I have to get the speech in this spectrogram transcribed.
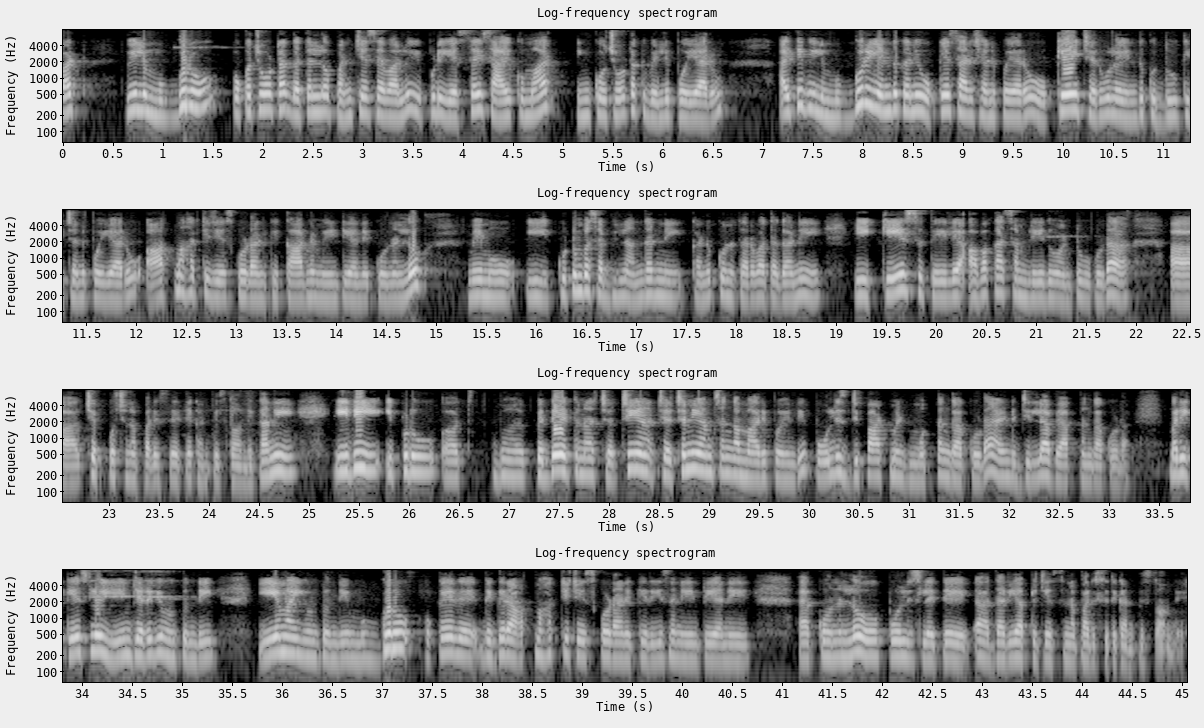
బట్ వీళ్ళు ముగ్గురు ఒక చోట గతంలో పనిచేసే వాళ్ళు ఇప్పుడు ఎస్ఐ సాయి కుమార్ ఇంకో చోటకు వెళ్ళిపోయారు. అయితే వీళ్ళు ముగ్గురు ఎందుకని ఒకేసారి చనిపోయారు ఒకే చెరువులో ఎందుకు దూకి చనిపోయారు ఆత్మహత్య చేసుకోవడానికి కారణం ఏంటి అనే కోణంలో మేము ఈ కుటుంబ సభ్యులందరినీ కనుక్కున్న తర్వాత కానీ ఈ కేసు తేలే అవకాశం లేదు అంటూ కూడా చెప్పుకొచ్చిన పరిస్థితి అయితే కనిపిస్తోంది. కానీ ఇది ఇప్పుడు పెద్ద ఎత్తున చర్చ చర్చనీయాంశంగా మారిపోయింది. పోలీస్ డిపార్ట్మెంట్ మొత్తంగా కూడా అండ్ జిల్లా వ్యాప్తంగా కూడా. మరి ఈ కేసులో ఏం జరిగి ఉంటుంది? ఏమై ఉంటుంది? ముగ్గురు ఒకే దగ్గర ఆత్మహత్య చేసుకోవడానికి రీజన్ ఏంటి అనే కోణంలో పోలీసులు అయితే దర్యాప్తు చేస్తున్న పరిస్థితి కనిపిస్తోంది.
